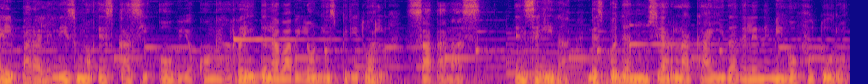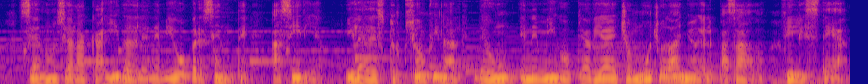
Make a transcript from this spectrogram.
El paralelismo es casi obvio con el rey de la Babilonia espiritual, Satanás. Enseguida, después de anunciar la caída del enemigo futuro, se anuncia la caída del enemigo presente, Asiria, y la destrucción final de un enemigo que había hecho mucho daño en el pasado, Filistea.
